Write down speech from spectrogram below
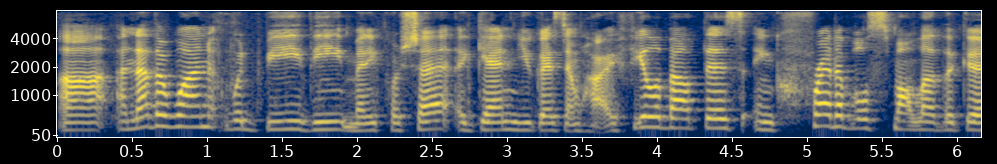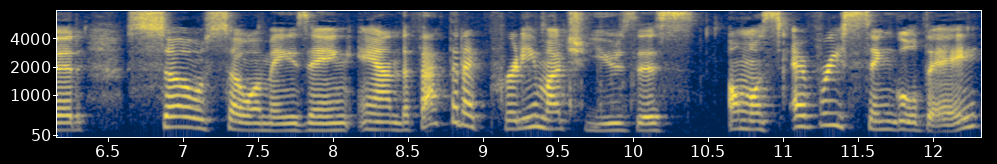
Uh, another one would be the mini pochette. Again, you guys know how I feel about this. Incredible small leather good. So, so amazing. And the fact that I pretty much use this almost every single day.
